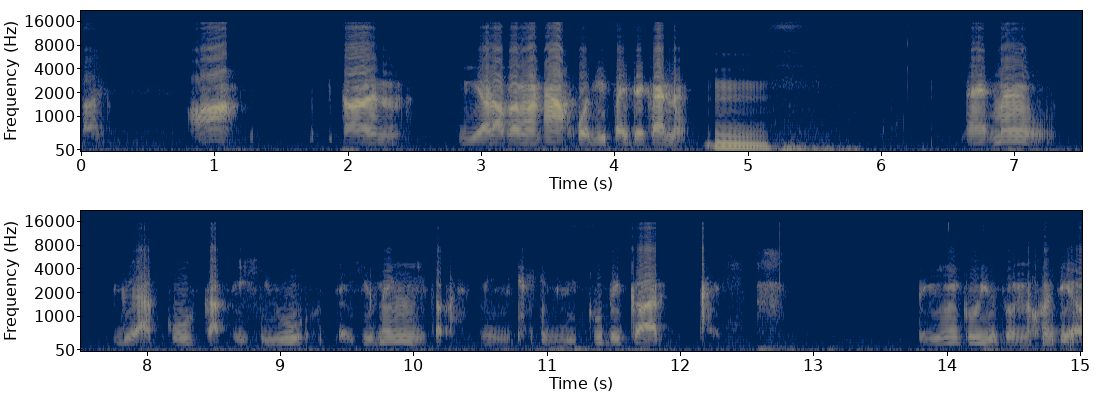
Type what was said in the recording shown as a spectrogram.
ตอนอ๋อตอนมีเราประมาณห้าคนที่ไปด้วยกันน่ะ อืมและแม่ง เหลือกูกับไอคิวแต่ไอ้คิวแม่หนีกับหนีหนีกูไปก่อนทีนี้กูอยู่ตรงนั้นคนเดียว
